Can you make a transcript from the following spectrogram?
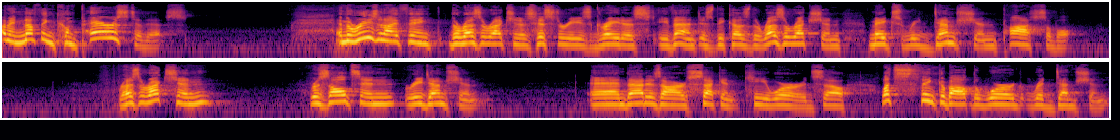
I mean, nothing compares to this. And the reason I think the resurrection is history's greatest event is because the resurrection makes redemption possible. Resurrection results in redemption. And that is our second key word. So let's think about the word redemption.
